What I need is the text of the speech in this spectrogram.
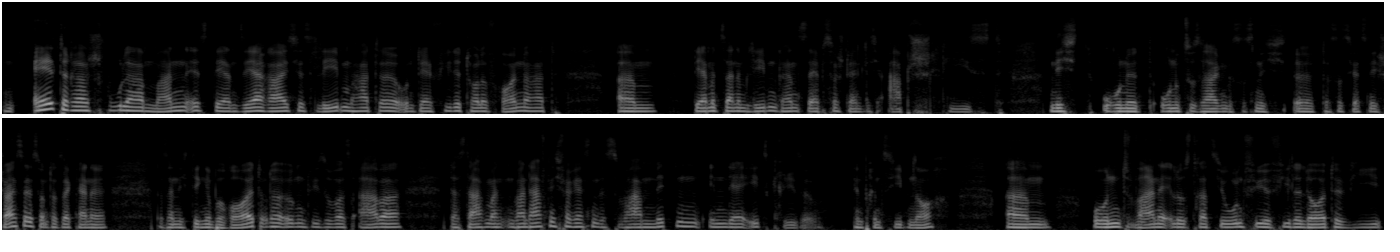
ein älterer schwuler Mann ist, der ein sehr reiches Leben hatte und der viele tolle Freunde hat, ähm, der mit seinem Leben ganz selbstverständlich abschließt. Nicht ohne, ohne zu sagen, dass es nicht, äh, dass es jetzt nicht scheiße ist und dass er keine, dass er nicht Dinge bereut oder irgendwie sowas, aber das darf man, man darf nicht vergessen, das war mitten in der AIDS-Krise. im Prinzip noch. Ähm, und war eine Illustration für viele Leute, wie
